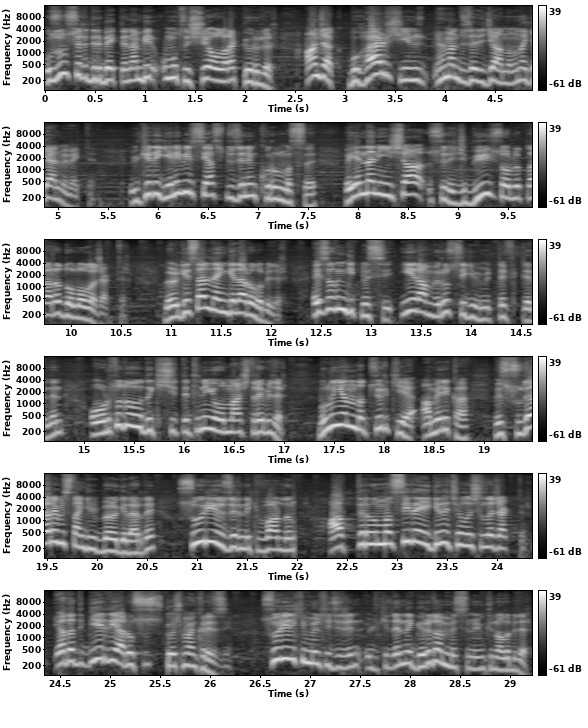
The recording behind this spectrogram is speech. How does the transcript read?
uzun süredir beklenen bir umut ışığı olarak görülür. Ancak bu her şeyin hemen düzeleceği anlamına gelmemekte. Ülkede yeni bir siyasi düzenin kurulması ve yeniden inşa süreci büyük zorluklarla dolu olacaktır. Bölgesel dengeler olabilir. Esad'ın gitmesi İran ve Rusya gibi müttefiklerinin Orta Doğu'daki şiddetini yoğunlaştırabilir. Bunun yanında Türkiye, Amerika ve Suudi Arabistan gibi bölgelerde Suriye üzerindeki varlığın arttırılmasıyla ilgili çalışılacaktır. Ya da bir diğer husus göçmen krizi. Suriye'deki mültecilerin ülkelerine geri dönmesi mümkün olabilir.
